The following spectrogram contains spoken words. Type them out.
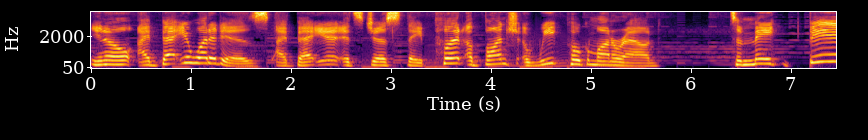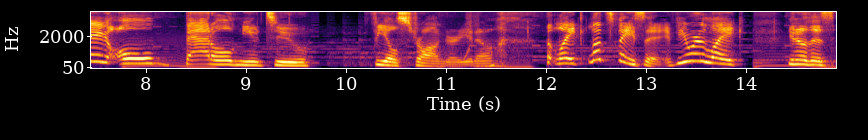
You know, I bet you what it is. I bet you it's just they put a bunch of weak Pokemon around to make big old bad old Mewtwo feel stronger, you know? like, let's face it, if you were like, you know, this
